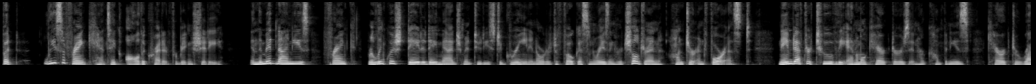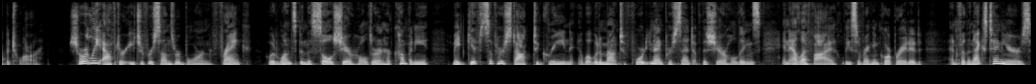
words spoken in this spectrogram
But Lisa Frank can't take all the credit for being shitty. In the mid 90s, Frank relinquished day to day management duties to Green in order to focus on raising her children, Hunter and Forrest, named after two of the animal characters in her company's character repertoire. Shortly after each of her sons were born, Frank, who had once been the sole shareholder in her company, made gifts of her stock to Green at what would amount to 49% of the shareholdings in LFI, Lisa Frank Incorporated, and for the next 10 years,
